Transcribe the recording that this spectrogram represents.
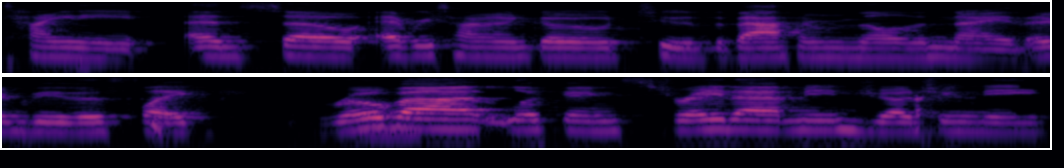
tiny, and so every time I go to the bathroom in the middle of the night, there'd be this like robot looking straight at me, judging me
